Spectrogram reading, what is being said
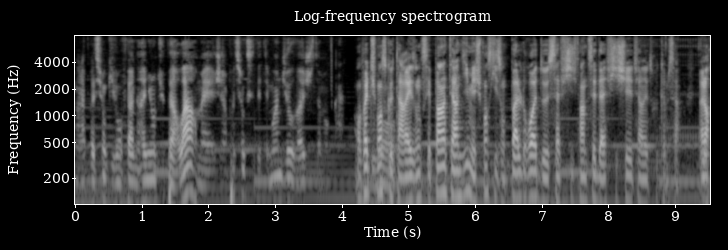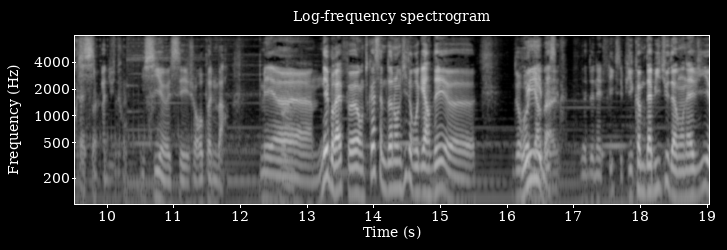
on a l'impression qu'ils vont faire une réunion tupperware, mais j'ai l'impression que c'est des témoins de Jéhovah justement. En fait, je pense Bon. que t'as raison. C'est pas interdit, mais je pense qu'ils ont pas le droit de s'afficher, enfin, d'afficher, de faire des trucs comme ça. Alors qu'ici, ouais. pas du tout. Ici, euh, c'est genre open bar. Mais, euh, mais bref, euh, en tout cas, ça me donne envie de regarder, de Oui, regarder bah. de Netflix. Et puis, comme d'habitude, à mon avis,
